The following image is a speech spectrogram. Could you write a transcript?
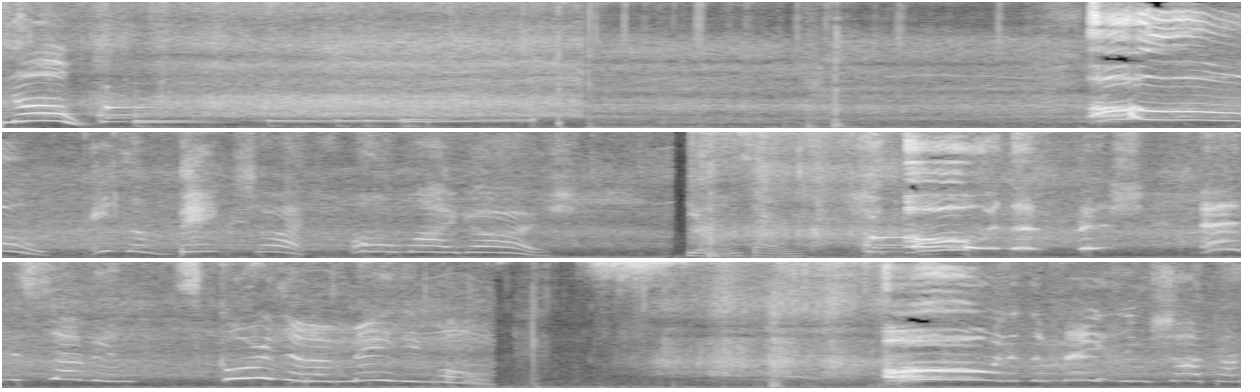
no! Oh! It's a big shot! Oh my gosh! Yeah, I'm sorry. Oh, and then Fish and Seven scores an amazing goal! Oh, and it's an amazing shot by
